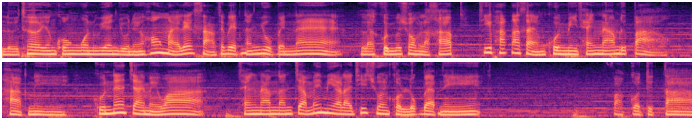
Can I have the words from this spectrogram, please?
หรือเธอยังคงวนเวียนอยู่ในห้องหมายเลข 31 นั้นอยู่เป็นแน่ และคุณผู้ชมล่ะครับ ที่พักอาศัยของคุณมีแท้งน้ำหรือเปล่า หากมี คุณแน่ใจไหมว่า แทงน้ำนั้นจะไม่มีอะไรที่ชวนขนลุกแบบนี้ ฝากกดติดตาม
